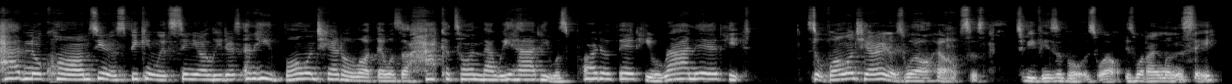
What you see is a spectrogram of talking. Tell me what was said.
had no qualms, you know, speaking with senior leaders, and he volunteered a lot. There was a hackathon that we had. He was part of it. He ran it. He so volunteering as well helps us to be visible as well, is what I want to say.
